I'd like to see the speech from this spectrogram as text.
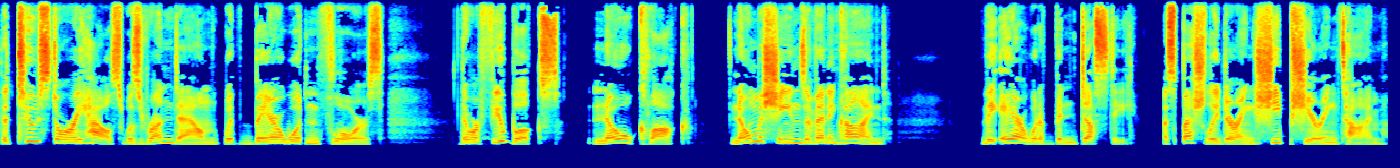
The two story house was run down with bare wooden floors. There were few books, no clock, no machines of any kind. The air would have been dusty, especially during sheep shearing time.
